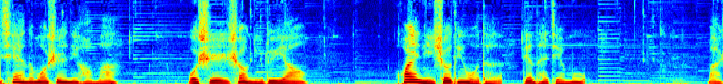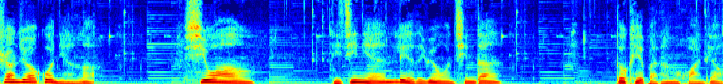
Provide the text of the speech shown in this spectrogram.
亲爱的陌生人，你好吗？我是少女绿妖，欢迎你收听我的电台节目。马上就要过年了，希望你今年列的愿望清单都可以把它们划掉。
